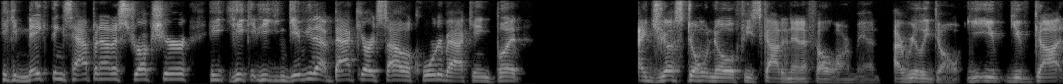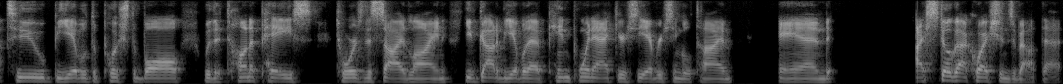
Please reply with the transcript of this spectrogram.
He can make things happen out of structure. He he can, he can give you that backyard style of quarterbacking, but I just don't know if he's got an NFL arm, man. I really don't. You, you've you've got to be able to push the ball with a ton of pace towards the sideline. You've got to be able to have pinpoint accuracy every single time, and I still got questions about that.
